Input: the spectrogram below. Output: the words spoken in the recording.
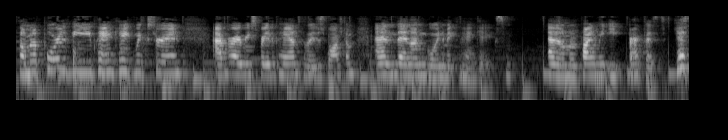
so I'm gonna pour the pancake mixture in after I respray the pans because I just washed them. And then I'm going to make the pancakes. And then I'm gonna finally eat breakfast. Yes!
